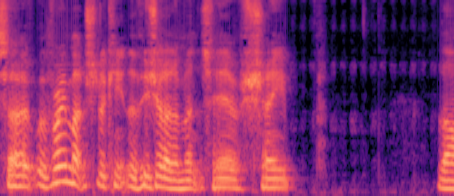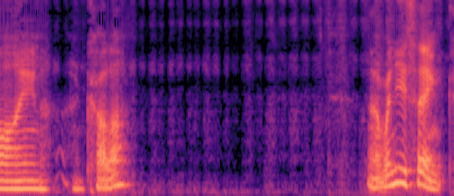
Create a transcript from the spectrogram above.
So we're very much looking at the visual elements here of shape, line and colour. Now when you think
